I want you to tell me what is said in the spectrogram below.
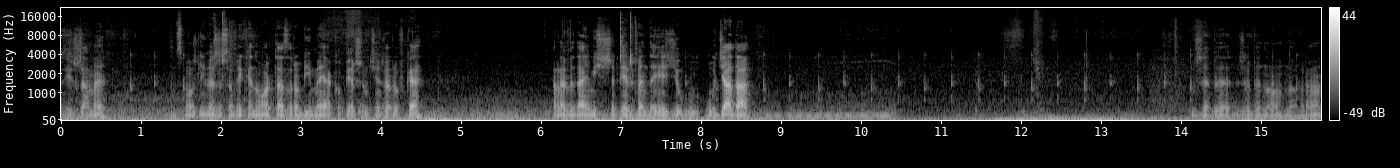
zjeżdżamy. Więc możliwe, że sobie Kenwortha zrobimy jako pierwszą ciężarówkę ale wydaje mi się, że pierw będę jeździł u, u dziada. Żeby, żeby no, dobra.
